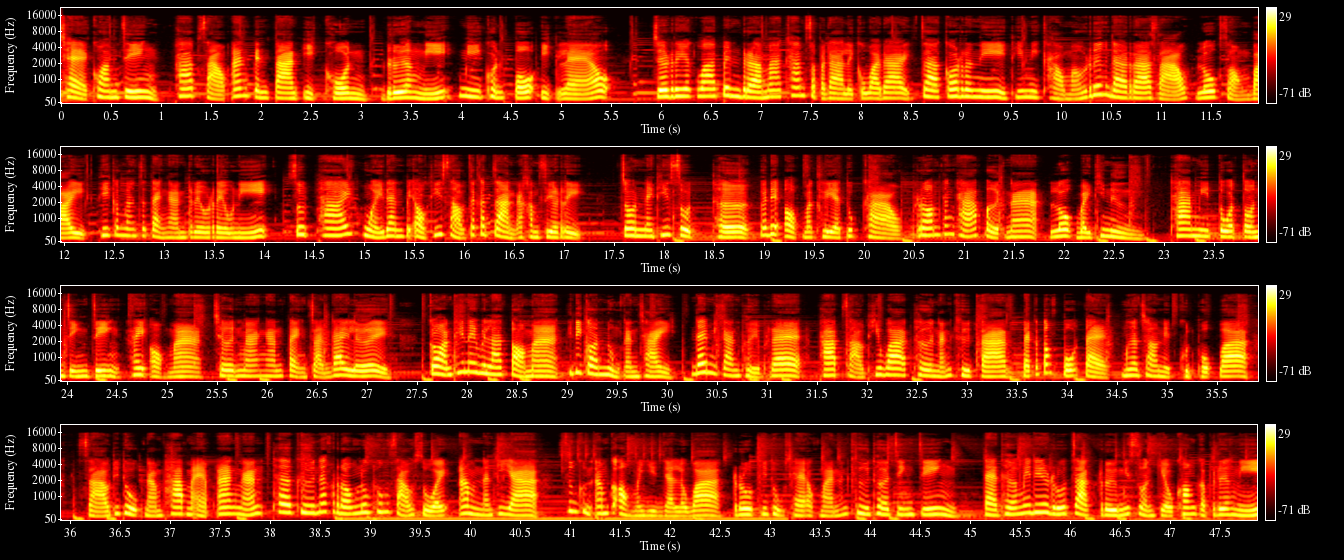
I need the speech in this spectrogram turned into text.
แฉความจริง ภาพสาวอ้างเป็นตาลอีกคน เรื่องนี้มีคนโป๊ะอีกแล้ว จะเรียกว่าเป็นดราม่าข้ามสัปดาห์เลยก็ว่าได้ จากกรณีที่มีข่าวเมาส์เรื่องดาราสาว โลกสองใบ ที่กำลังจะแต่งงานเร็วๆนี้ สุดท้ายหวยดันไปออกที่สาวจักรจันทร์อคัมซิริจนในที่สุด เธอก็ได้ออกมาเคลียร์ทุกข่าว พร้อมทั้งท้าเปิดหน้าโลกใบที่หนึ่งถ้ามีตัวตนจริงๆ ให้ออกมา เชิญมางานแต่งจันได้เลย ก่อนที่ในเวลาต่อมาพิธีกรหนุ่มกัญชัย ได้มีการเผยแพร่ ภาพสาวที่ว่าเธอนั้นคือตาลแต่ก็ต้องโป๊ะแตกเมื่อชาวเน็ตขุดพบว่า สาวที่ถูกนำภาพมาแอบอ้างนั้น เธอคือนักร้องลูกทุ่งสาวสวยอ้ำนันทิยา ซึ่งคุณอ้ำก็ออกมายืนยันแล้วว่า รูปที่ถูกแชร์ออกมานั้นคือเธอจริง ๆ แต่เธอไม่ได้รู้จักหรือมีส่วนเกี่ยวข้องกับเรื่องนี้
